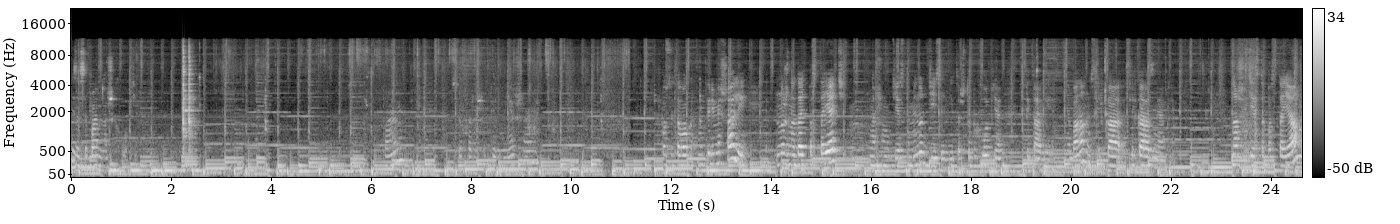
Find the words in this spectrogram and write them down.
И засыпаем наши хлопья. Засыпаем. Все хорошо перемешиваем. После того, как мы перемешали, нужно дать постоять нашему тесту минут 10 где-то, чтобы хлопья впитали бананы, слегка, слегка размякли. Наше тесто постояло,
